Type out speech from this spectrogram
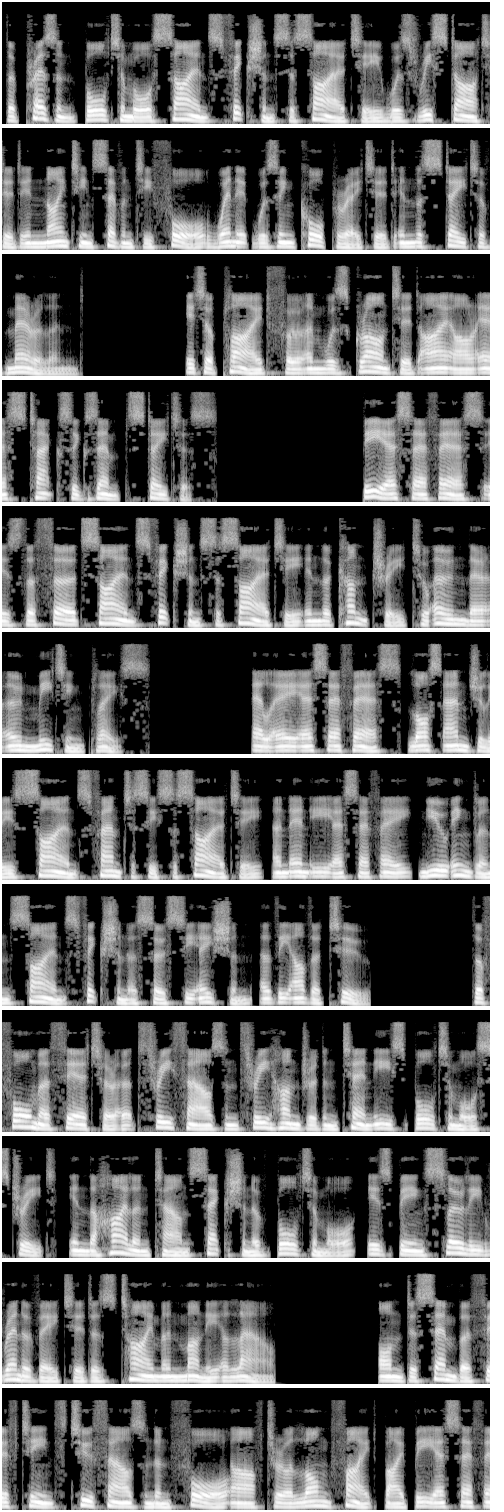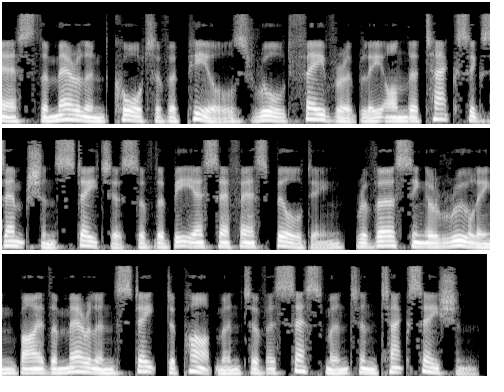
The present Baltimore Science Fiction Society was restarted in 1974 when it was incorporated in the state of Maryland. It applied for and was granted IRS tax-exempt status. BSFS is the third science fiction society in the country to own their own meeting place. LASFS Los Angeles Science Fantasy Society and NESFA New England Science Fiction Association are the other two. The former theater at 3310 East Baltimore Street, in the Highlandtown section of Baltimore, is being slowly renovated as time and money allow. On December 15, 2004 after a long fight by BSFS the Maryland Court of Appeals ruled favorably on the tax exemption status of the BSFS building, reversing a ruling by the Maryland State Department of Assessment and Taxation.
